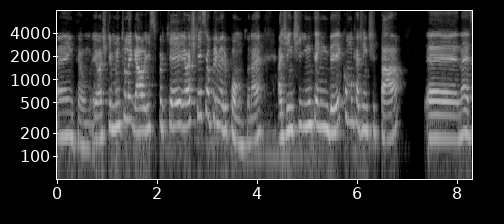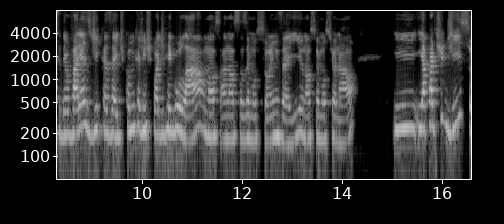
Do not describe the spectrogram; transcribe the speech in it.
É, então, eu acho que é muito legal isso, porque eu acho que esse é o primeiro ponto, né? A gente entender como que a gente tá, é, né? Você deu várias dicas aí de como que a gente pode regular o nosso, as nossas emoções aí, o nosso emocional. E, e, a partir disso,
